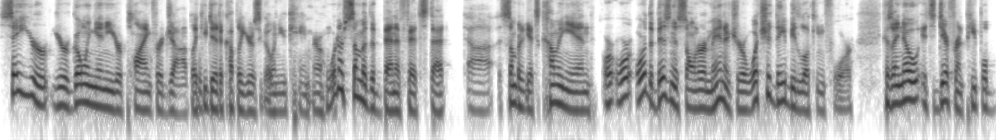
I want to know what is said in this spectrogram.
say you're you're going in and you're applying for a job like you did a couple of years ago when you came here. What are some of the benefits that uh, somebody that's coming in or, or or the business owner or manager what should they be looking for? Because I know it's different. People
